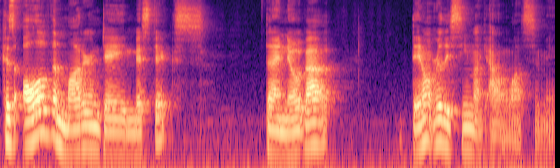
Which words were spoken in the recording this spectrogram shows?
because all of the modern day mystics that I know about, they don't really seem like Alan Watts to me.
